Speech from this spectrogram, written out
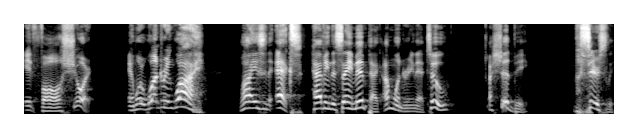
It falls short. And we're wondering why. Why isn't X having the same impact? I'm wondering that too. I should be. But seriously,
